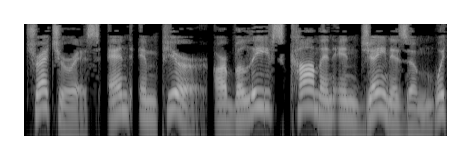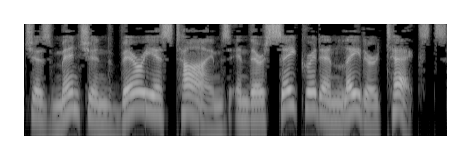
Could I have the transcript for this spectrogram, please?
treacherous and impure are beliefs common in Jainism which is mentioned various times in their sacred and later texts.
